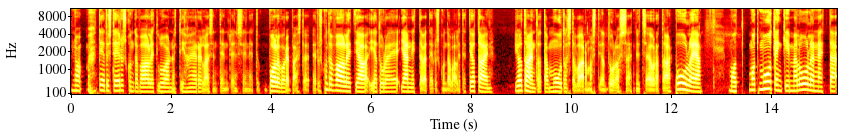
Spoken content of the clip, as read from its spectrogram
No tietysti eduskuntavaalit luo nyt ihan erilaisen tendenssin, että puolen vuoden päästä eduskuntavaalit ja, ja tulee jännittävät eduskuntavaalit, että jotain, jotain tota muutosta varmasti on tulossa, että nyt seurataan puuleja. Mutta mut muutenkin mä luulen, että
